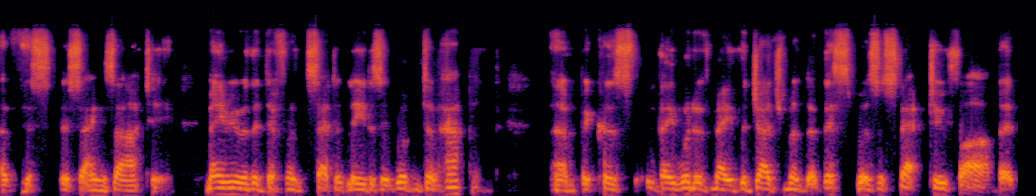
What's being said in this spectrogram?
of this, this anxiety. Maybe with a different set of leaders, it wouldn't have happened. Um, because they would have made the judgment that this was a step too far. But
